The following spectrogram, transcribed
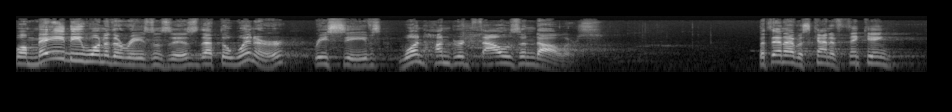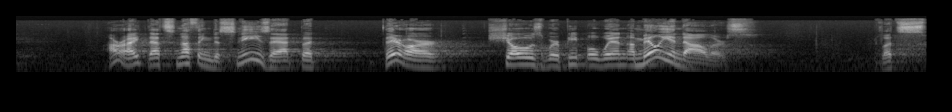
Well, maybe one of the reasons is that the winner receives $100,000. But then I was kind of thinking, all right, that's nothing to sneeze at, but there are shows where people win a million dollars. Let's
